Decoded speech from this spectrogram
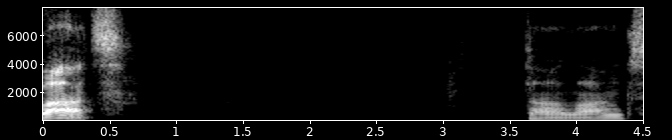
bāts. Tā langs.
